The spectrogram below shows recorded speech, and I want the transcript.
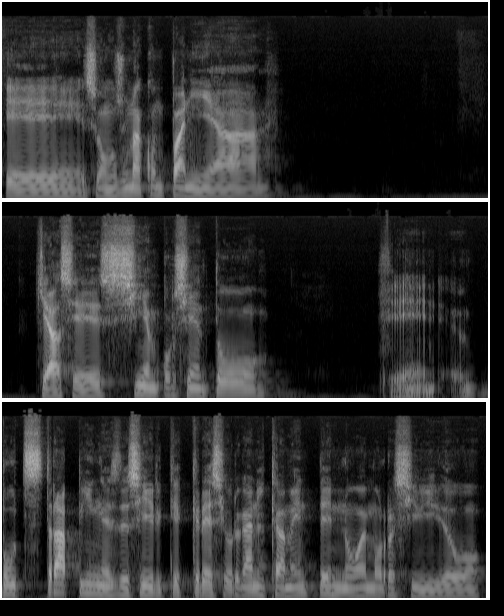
Eh, somos una compañía que hace 100% eh, bootstrapping, es decir, que crece orgánicamente, no hemos recibido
